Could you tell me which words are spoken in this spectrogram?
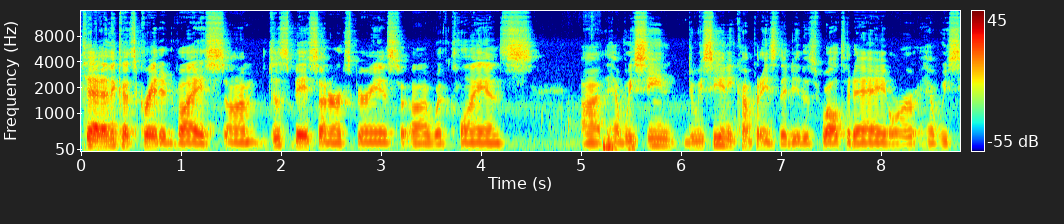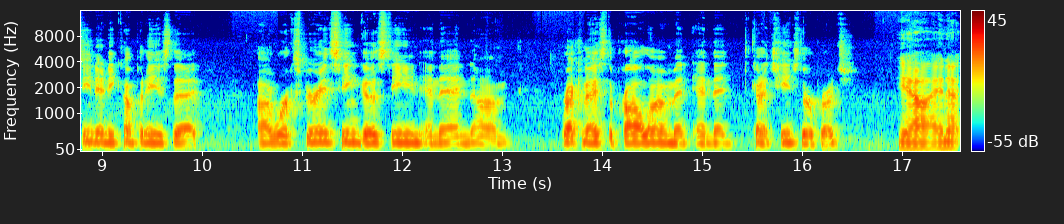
Ted, I think that's great advice. Um, just based on our experience uh, with clients, uh, have we seen? Do we see any companies that do this well today, or have we seen any companies that uh, were experiencing ghosting and then um, recognize the problem and, and then kind of change their approach? Yeah, and I,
